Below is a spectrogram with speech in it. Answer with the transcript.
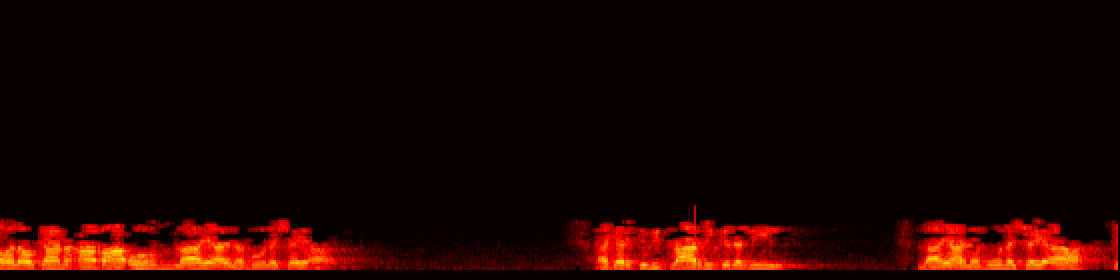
اولو کان آباؤهم لا یعلمون شیئا اگر چې وی پلار دی که د دوی لا یعلمون شیئا چې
